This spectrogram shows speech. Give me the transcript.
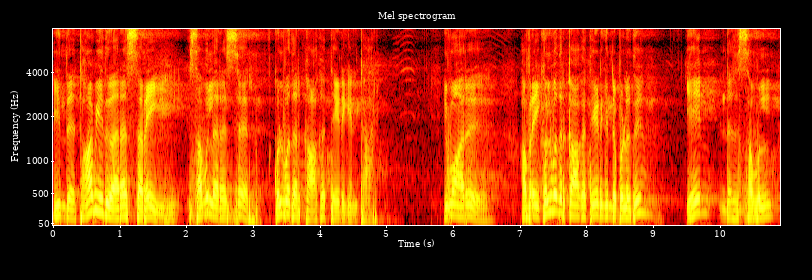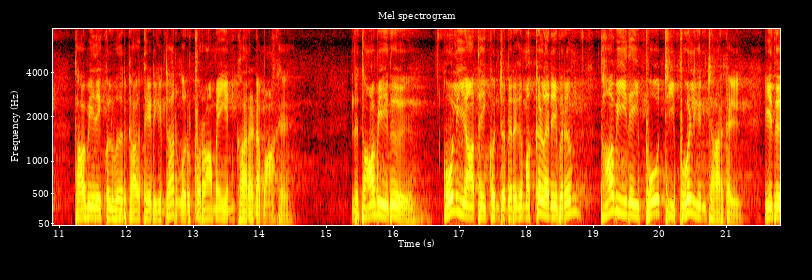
இந்த தாவீது அரசரை சவுல் அரசர் கொள்வதற்காக தேடுகின்றார். இவ்வாறு அவரை கொல்வதற்காக தேடுகின்ற பொழுது ஏன் இந்த சவுல் தாவீதை கொள்வதற்காக தேடுகின்றார்? ஒரு பொறாமையின் காரணமாக. இந்த தாவீது கோலியாத்தை கொன்ற பிறகு மக்கள் அனைவரும் தாவீதை போற்றி புகழ்கின்றார்கள். இது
